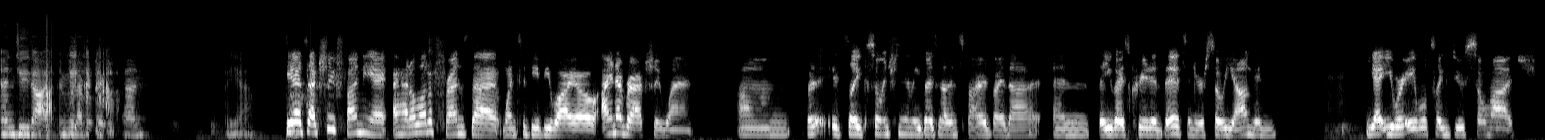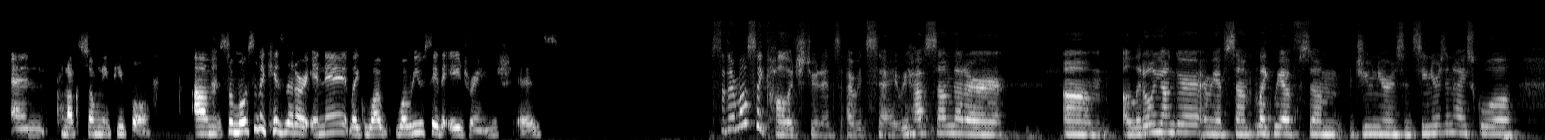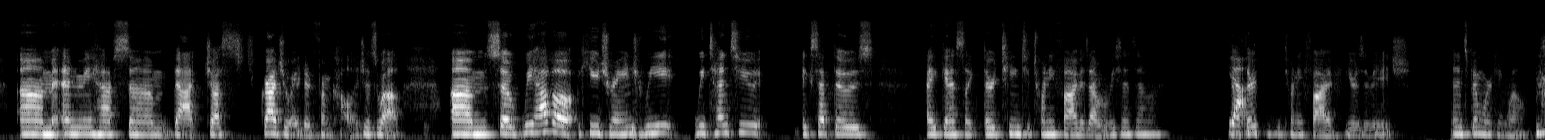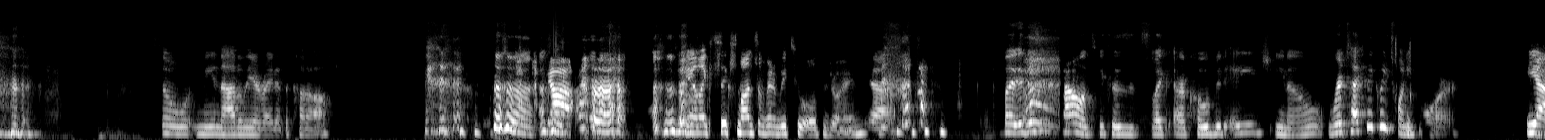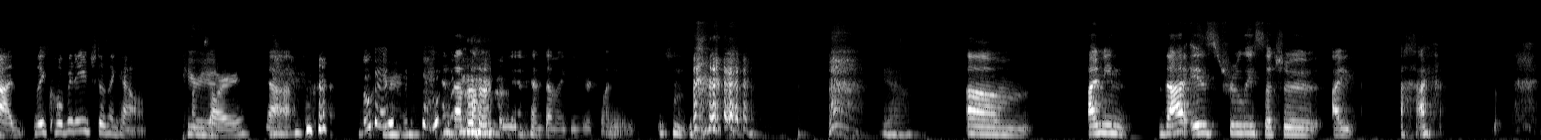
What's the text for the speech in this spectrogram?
and do that in whatever we can. But yeah. Yeah, it's actually funny. I, I had a lot of friends that went to BBYO. I never actually went. Um, but it's like so interesting that you guys got inspired by that and that you guys created this and you're so young and yet you were able to like do so much and connect so many people. Um so most of the kids that are in it like what what would you say the age range is? So they're mostly college students i would say. We have some that are um a little younger and we have some like we have some juniors and seniors in high school um and we have some that just graduated from college as well um, so we have a huge range. We we tend to accept those, I guess, like 13 to 25. Is that what we said, Zema? Yeah, yeah, 13 to 25 years of age. And it's been working well. so me and Natalie are right at the cutoff. yeah. yeah, like six months, I'm going to be too old to join. Yeah but it doesn't count because it's like our COVID age, you know. We're technically 24. Yeah, like COVID age doesn't count. Period. I'm sorry. Yeah. okay. and that's a pandemic in your 20s. yeah. Um I mean that is truly such a I I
